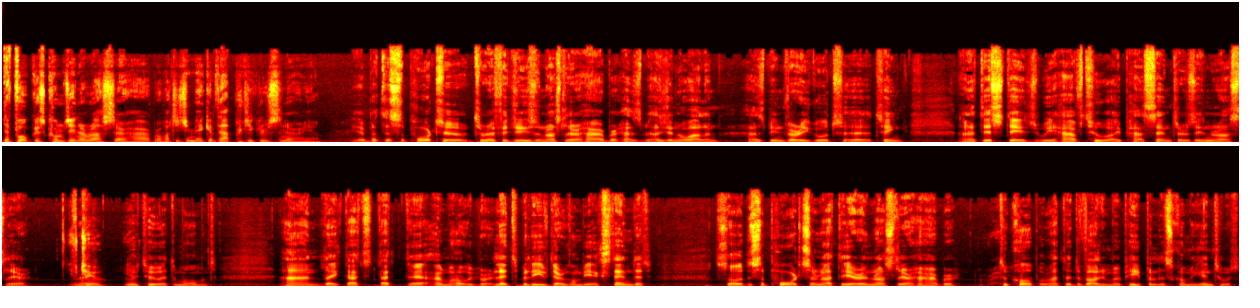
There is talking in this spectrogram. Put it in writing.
the focus comes in on Rosslare Harbour. What did you make of that particular scenario? Yeah, but the support to, to refugees in Rosslare Harbour has, as you know, Alan, has been very good uh, thing. And at this stage, we have two IPAS centres in Rosslare. Two, We have two at the moment, and like that's that. Uh, and what we're led to believe they're going to be extended. So the supports are not there in Rosslare Harbour to cope with what the, the volume of people is coming into it.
